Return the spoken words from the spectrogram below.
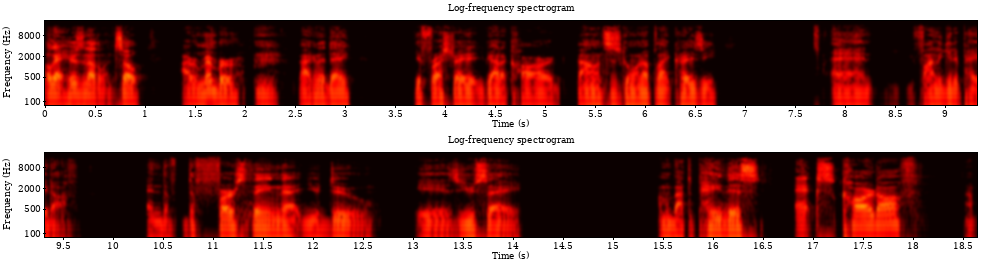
Okay. Here's another one. So I remember back in the day, get frustrated. You got a card, balance is going up like crazy, and you finally get it paid off. And the, the first thing that you do is you say, I'm about to pay this X card off. I'm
